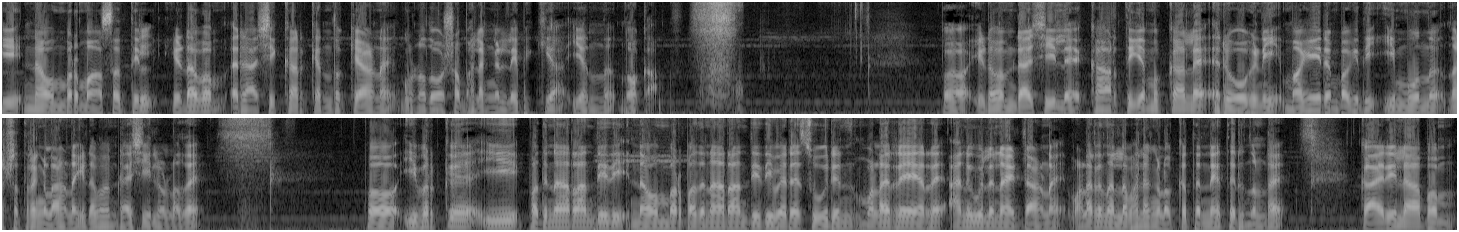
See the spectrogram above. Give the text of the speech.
ഈ നവംബർ മാസത്തിൽ ഇടവം രാശിക്കാർക്ക് എന്തൊക്കെയാണ് ഗുണദോഷ ഫലങ്ങൾ ലഭിക്കുക എന്ന് നോക്കാം. ഇപ്പോൾ ഇടവം രാശിയിലെ കാർത്തിക മുക്കാലെ രോഹിണി മകേരം പകുതി ഈ മൂന്ന് നക്ഷത്രങ്ങളാണ് ഇടവം രാശിയിലുള്ളത്. ഇപ്പോൾ ഇവർക്ക് ഈ പതിനാറാം തീയതി നവംബർ പതിനാറാം തീയതി വരെ സൂര്യൻ വളരെയേറെ അനുകൂലനായിട്ടാണ് വളരെ നല്ല ഫലങ്ങളൊക്കെ തന്നെ തരുന്നുണ്ട്. കാര്യലാഭം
